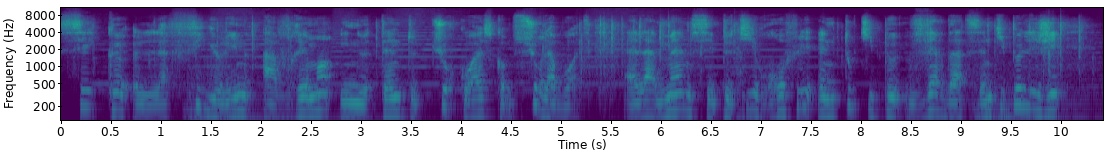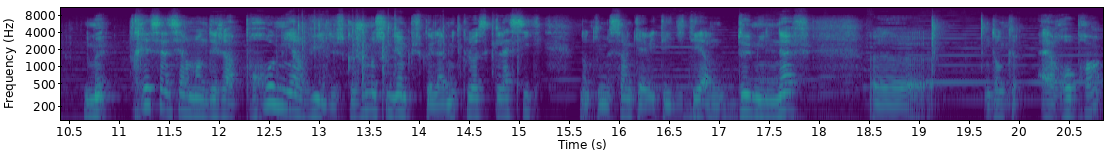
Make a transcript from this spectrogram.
c'est que la figurine a vraiment une teinte turquoise comme sur la boîte. Elle a même ces petits reflets un tout petit peu verdâtres, c'est un petit peu léger. Mais très sincèrement déjà première vue de ce que je me souviens puisque la Mythlos classique, donc il me semble qu'elle avait été éditée en 2009, euh, donc elle reprend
